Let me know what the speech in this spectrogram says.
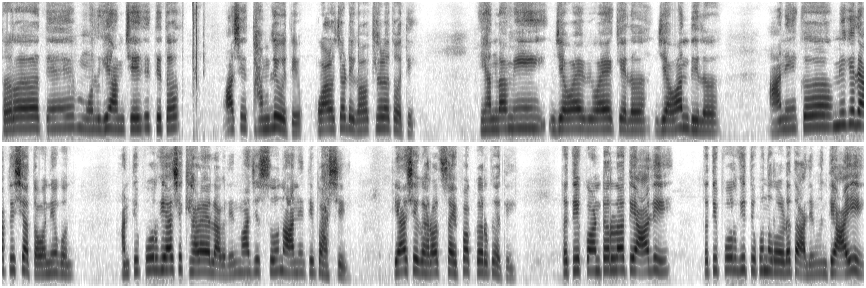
तर ते मुलगी आमची तिथं असे थांबली होती. वाळूच्या ढिगावर खेळत होते. यांना मी जेवाय बिवाय केलं जेवण दिलं. आणि मी गेले आपल्या शेतावर निघून. आणि ती पोरगी अशी खेळायला लागली आणि माझी सून आणि ती भाशी ती अशी घरात स्वयंपाक करत होती. तर ती काउंटरला ती आली. तर ती पोरगी तिकून रडत आली. म्हणते आई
